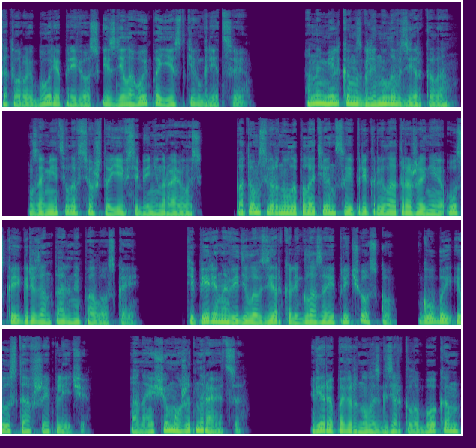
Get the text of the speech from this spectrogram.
которую Боря привез из деловой поездки в Грецию. Она мельком взглянула в зеркало, заметила все, что ей в себе не нравилось, потом свернула полотенце и прикрыла отражение узкой горизонтальной полоской. Теперь она видела в зеркале глаза и прическу, губы и уставшие плечи. Она еще может нравиться. Вера повернулась к зеркалу боком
